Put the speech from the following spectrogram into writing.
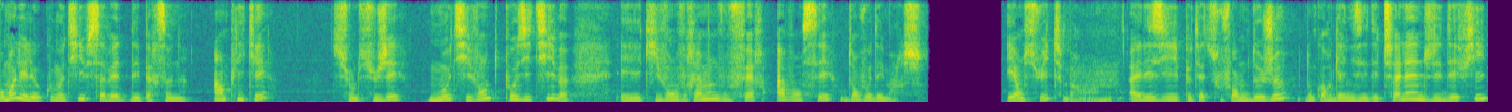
Pour moi, les locomotives, ça va être des personnes impliquées sur le sujet, motivantes, positives, et qui vont vraiment vous faire avancer dans vos démarches. Et ensuite, ben, allez-y peut-être sous forme de jeu, donc organisez des challenges, des défis.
